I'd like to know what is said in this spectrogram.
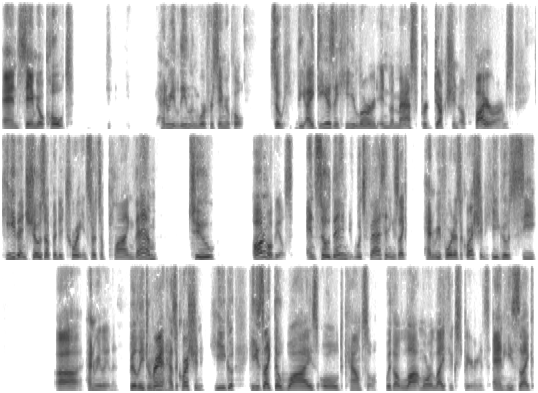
and Samuel Colt. Henry Leland worked for Samuel Colt. So the ideas that he learned in the mass production of firearms, he then shows up in Detroit and starts applying them to automobiles. And so then what's fascinating is like Henry Ford has a question, he goes to see uh, Henry Leland. Billy Durant mm. has a question, he go he's like the wise old counsel with a lot more life experience. And he's like,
